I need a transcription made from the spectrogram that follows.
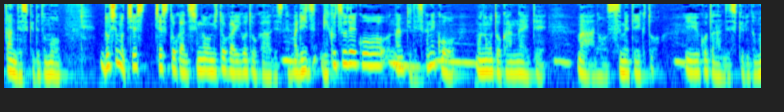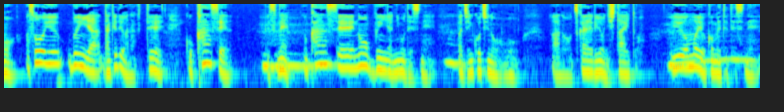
たんですけれどもどうしてもチェスチェスとか将棋とか囲碁とかですね、うん、まあ、理理屈でこうなんていうんですかね、うん、こう物事を考えて、うん、まあ、あの進めていくということなんですけれども、まあ、そういう分野だけではなくてこう感性ですね、感性の分野にもですね、まあ、人工知能をあの使えるようにしたいと。いう思いを込めてですね、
